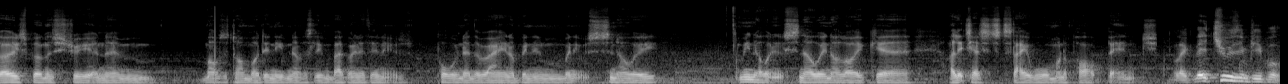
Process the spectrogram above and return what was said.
I used to be on the street and then most of the time I didn't even have a sleeping bag or anything. It was pouring down the rain. I've been in when it was snowy. I mean, when it was snowing, I like, uh, I literally had to stay warm on a park bench. Like they're choosing people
